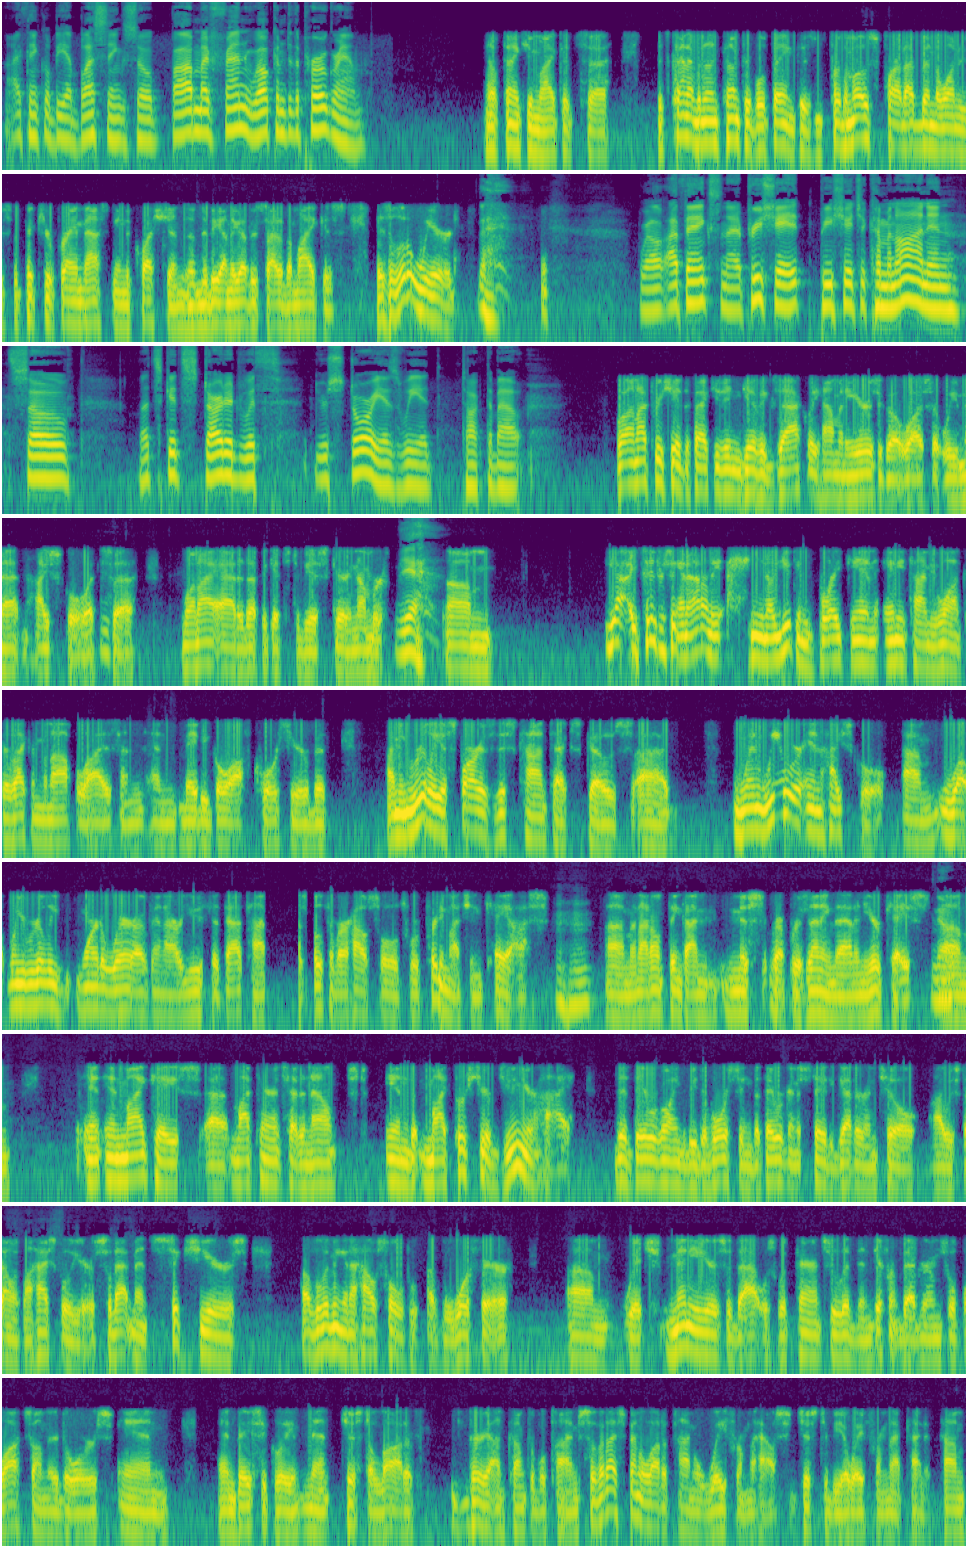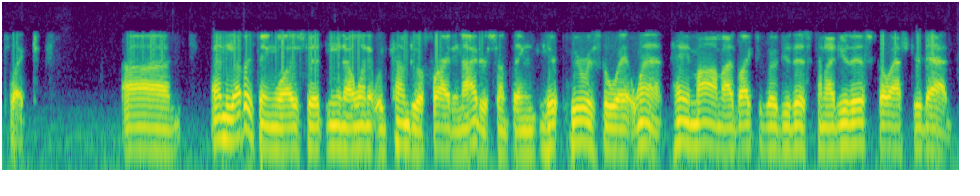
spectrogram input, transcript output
I think will be a blessing. So, Bob, my friend, welcome to the program. No, thank you, Mike. It's uh, it's kind of an uncomfortable thing because for the most part, I've been the one who's the picture frame asking the questions, and to be on the other side of the mic is is a little weird. Well, I thanks and I appreciate it. Appreciate you coming on. And so let's get started with your story as we had talked about. Well, and I appreciate the fact you didn't give exactly how many years ago it was that we met in high school. It's uh, when I add it up, it gets to be a scary number. Yeah. Um, yeah, it's interesting, and I don't, you know, you can break in anytime you want because I can monopolize and and maybe go off course here, but I mean, really, as far as this context goes, uh, when we were in high school, um, what we really weren't aware of in our youth at that time was both of our households were pretty much in chaos, Mm-hmm. um, and I don't think I'm misrepresenting that in your case. No. Um, in, in my case, uh, my parents had announced in my first year of junior high that they were going to be divorcing, but they were going to stay together until I was done with my high school years. So that meant six years of living in a household of warfare, um, which many years of that was with parents who lived in different bedrooms with locks on their doors, and and basically meant just a lot of very uncomfortable times. So that I spent a lot of time away from the house just to be away from that kind of conflict. Uh, and the other thing was that, you know, when it would come to a Friday night or something, here, here was the way it went. Hey, mom, I'd like to go do this. Can I do this? Go ask your dad.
